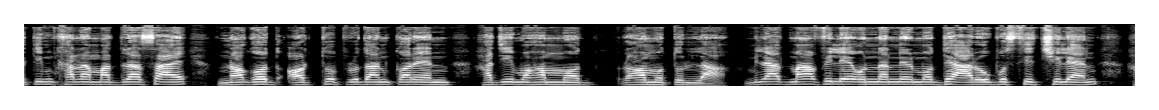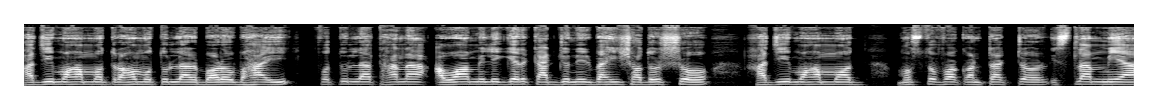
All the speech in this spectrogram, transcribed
এতিমখানা মাদ্রাসায় নগদ অর্থ প্রদান করেন হাজি মোহাম্মদ রহমতুল্লাহ। মিলাদ মাহফিলে অন্যান্যের মধ্যে আরও উপস্থিত ছিলেন হাজি মোহাম্মদ রহমতুল্লাহর বড় ভাই ফতুল্লা থানা আওয়ামী লীগের কার্যনির্বাহী সদস্য হাজি মোহাম্মদ মোস্তফা কন্ট্রাক্টর ইসলাম মিয়া,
